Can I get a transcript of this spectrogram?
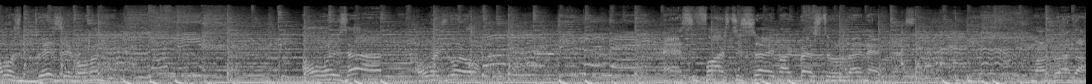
I was busy, woman. Always have, always will. And suffice to say, my best to Lenny. My brother.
